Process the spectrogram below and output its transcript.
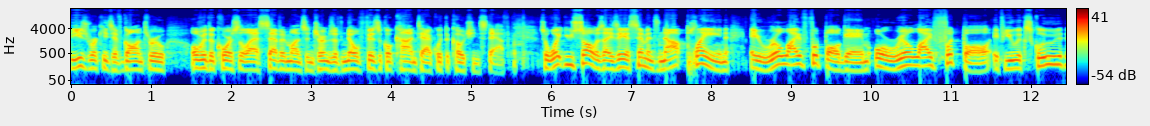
these rookies have gone through over the course of the last seven months in terms of no physical contact with the coaching staff. So what you saw was Isaiah Simmons not playing a real life football game or real life football if you exclude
